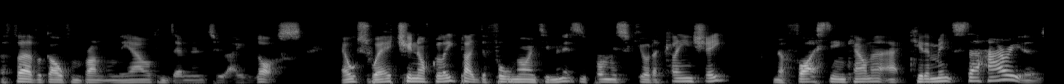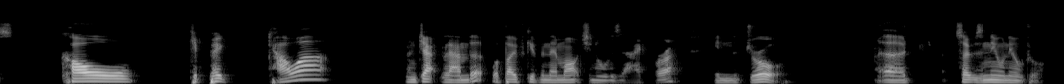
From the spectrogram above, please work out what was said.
a further goal from Brunt on the hour condemned them to a loss. Elsewhere, Chinockley played the full 90 minutes as Bromley secured a clean sheet in a feisty encounter at Kidderminster Harriers. Cole Kpekawa and Jack Lambert were both given their marching orders at Aggborough in the draw. Uh, so it was a nil-nil draw.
